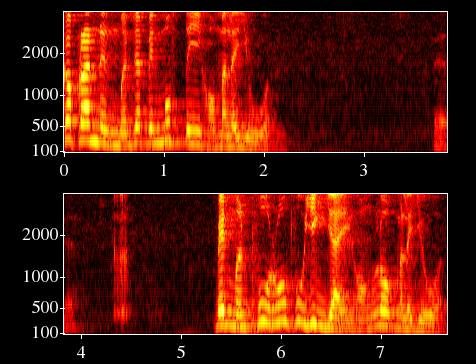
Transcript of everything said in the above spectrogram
ก็ประหนึ่งเหมือนจะเป็นมุฟตีของมาลายูอะเป็นเหมือนผู้รู้ผู้ยิ่งใหญ่ของโลกมาลายูอะ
